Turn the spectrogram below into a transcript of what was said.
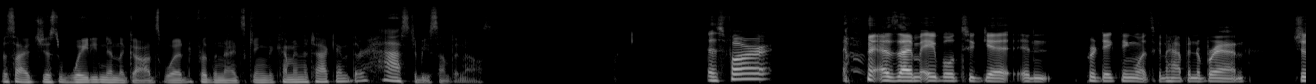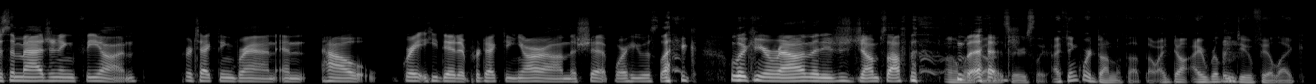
besides just waiting in the Godswood for the Night's King to come and attack him? There has to be something else. As far as I'm able to get in predicting what's going to happen to Bran, just imagining Theon protecting Bran and how great he did at protecting Yara on the ship, where he was like looking around and then he just jumps off the, Oh the my god, edge. seriously. I think we're done with that though. I don't I really do feel like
